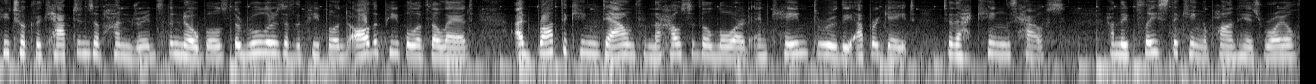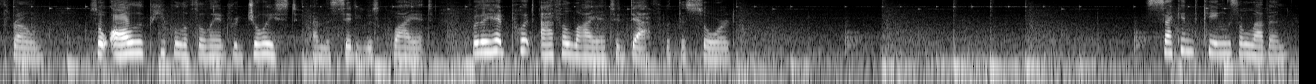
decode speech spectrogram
He took the captains of hundreds, the nobles, the rulers of the people, and all the people of the land, and brought the king down from the house of the Lord, and came through the upper gate to the king's house. And they placed the king upon his royal throne. So all the people of the land rejoiced, and the city was quiet, for they had put Athaliah to death with the sword. 2 Kings 11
